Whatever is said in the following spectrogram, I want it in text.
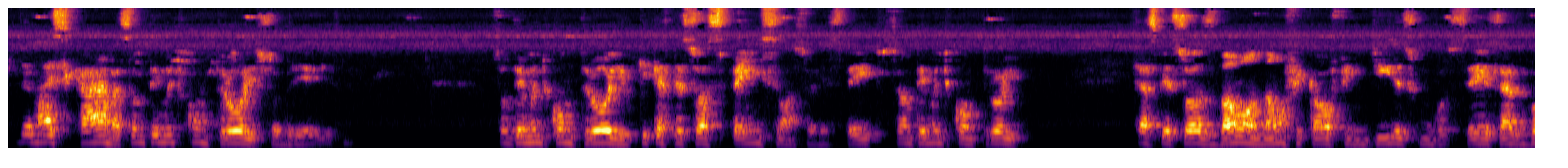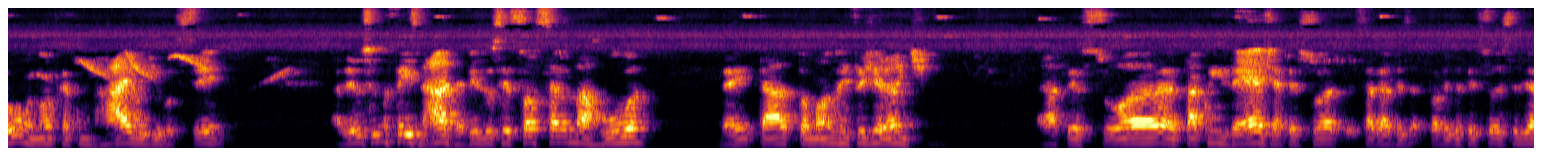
Os demais karmas, você não tem muito controle sobre eles. Você não tem muito controle o que, que as pessoas pensam a seu respeito. Você não tem muito controle se as pessoas vão ou não ficar ofendidas com você, se elas vão ou não ficar com raiva de você. Às vezes você não fez nada, às vezes você só saiu na rua né, e está tomando refrigerante. A pessoa está com inveja, a pessoa, sabe, vezes, talvez a pessoa seja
